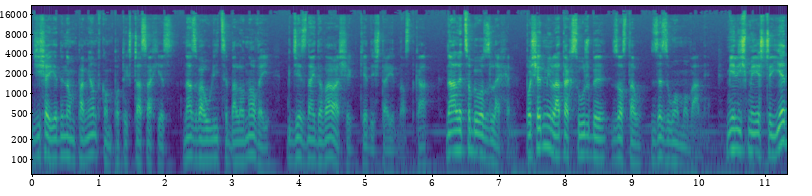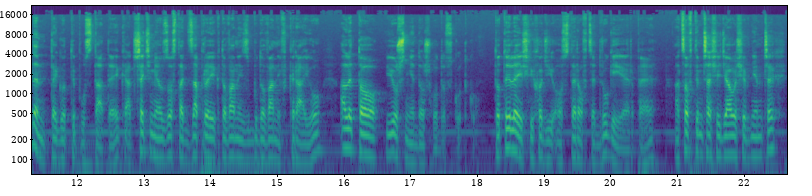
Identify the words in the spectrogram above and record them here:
Dzisiaj jedyną pamiątką po tych czasach jest nazwa ulicy Balonowej, gdzie znajdowała się kiedyś ta jednostka. No ale co było z Lechem? Po siedmiu latach służby został zezłomowany. Mieliśmy jeszcze jeden tego typu statek, a trzeci miał zostać zaprojektowany i zbudowany w kraju, ale to już nie doszło do skutku. To tyle jeśli chodzi o sterowce drugiej RP. A co w tym czasie działo się w Niemczech?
